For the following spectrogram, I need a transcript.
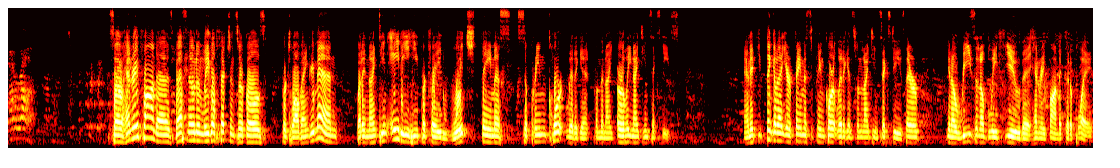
Barbarella. So Henry Fonda is best known in legal fiction circles for 12 Angry Men, but in 1980 he portrayed which famous Supreme Court litigant from the ni- early 1960s? And if you think about your famous Supreme Court litigants from the 1960s, there are, you know, reasonably few that Henry Fonda could have played.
